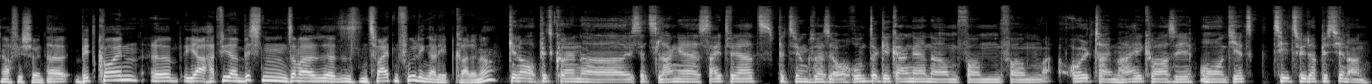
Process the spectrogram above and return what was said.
Ach, wie schön. Äh, Bitcoin, äh, ja, hat wieder ein bisschen, sag mal, einen zweiten Frühling erlebt gerade, ne? Genau, Bitcoin äh, ist jetzt lange seitwärts beziehungsweise auch runtergegangen ähm, vom vom All-Time-High quasi und jetzt zieht's wieder ein bisschen an.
